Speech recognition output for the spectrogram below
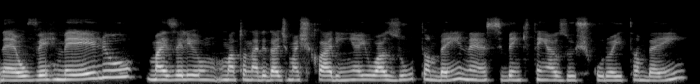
né? O vermelho, mas ele uma tonalidade mais clarinha e o azul também, né? Se bem que tem azul escuro aí também.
